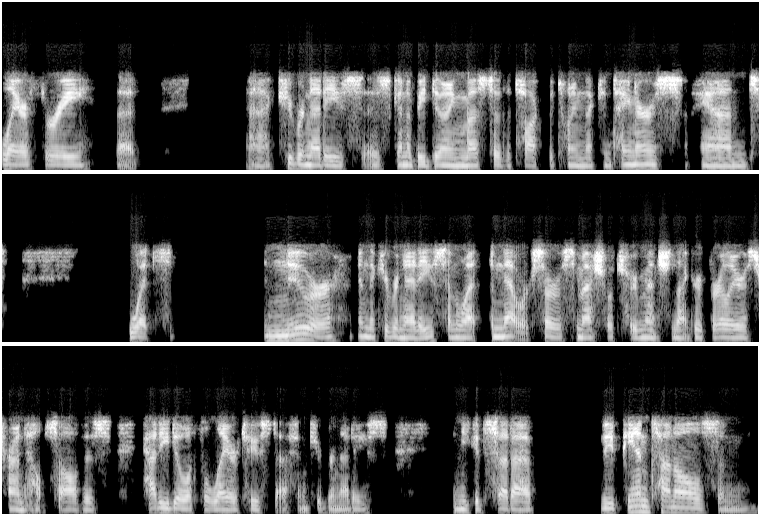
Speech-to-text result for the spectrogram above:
layer three that uh, Kubernetes is going to be doing most of the talk between the containers. And what's newer in the Kubernetes and what the network service mesh, which we mentioned that group earlier, is trying to help solve is how do you deal with the layer two stuff in Kubernetes? And you could set up VPN tunnels and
